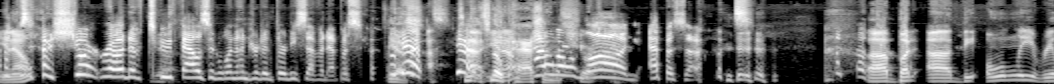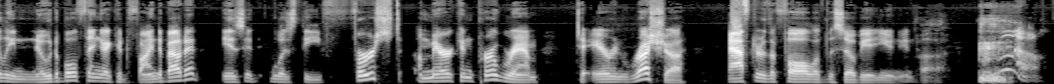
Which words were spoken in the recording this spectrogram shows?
you know, a short run of 2,137 episodes. yes. yeah, it's you no know? passion. Hour long episodes. uh, but uh, the only really notable thing I could find about it is it was the first American program to air in Russia after the fall of the Soviet Union. oh.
